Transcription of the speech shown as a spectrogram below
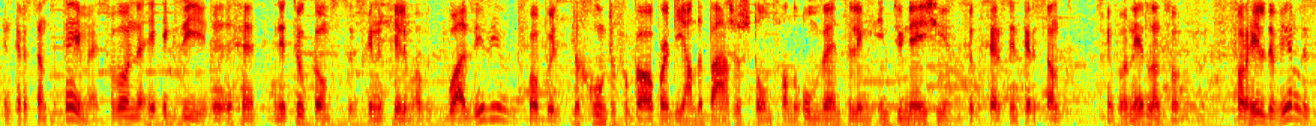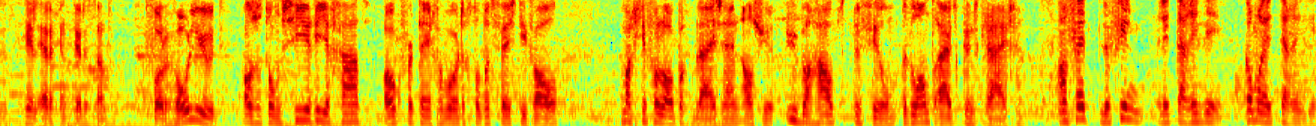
interessante thema. Het is gewoon, eh, ik, zie uh, in de toekomst misschien een film over Bouazizi bijvoorbeeld. De groenteverkoper die aan de basis stond van de omwenteling in Tunesië. Het is ook zelfs interessant, misschien voor Nederland, voor, voor heel de wereld is het heel erg interessant. Voor Hollywood. Als het om Syrië gaat, ook vertegenwoordigd op het festival mag je voorlopig blij zijn als je überhaupt een film het land uit kunt krijgen. En fait, le film, elle est arrivé. Comment elle est arrivée?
